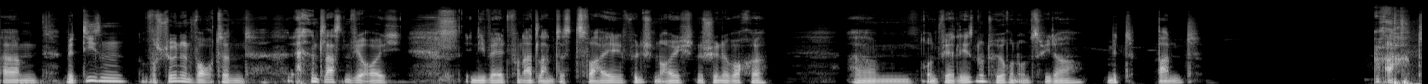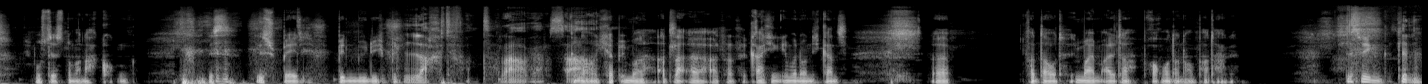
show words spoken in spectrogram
ähm, mit diesen schönen Worten entlassen wir euch in die Welt von Atlantis 2, wünschen euch eine schöne Woche ähm, und wir lesen und hören uns wieder mit Band Acht. Ich musste jetzt nochmal nachgucken. Ist, ist spät, ich bin müde, ich bin Schlacht von Traversal. Genau, ich habe immer Atla, äh, Atla, immer noch nicht ganz äh, verdaut. In meinem Alter brauchen wir dann noch ein paar Tage. Deswegen, Genau.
